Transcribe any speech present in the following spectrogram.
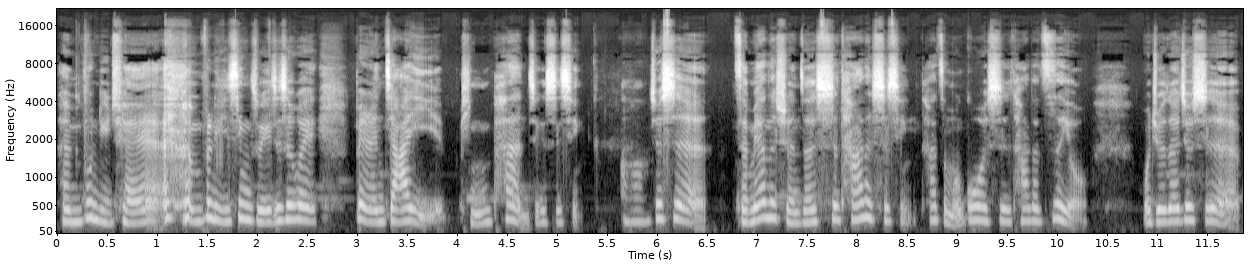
很不女权，很不女性主义，就是会被人加以评判这个事情。哦，就是怎么样的选择是他的事情，他怎么过是他的自由。我觉得就是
